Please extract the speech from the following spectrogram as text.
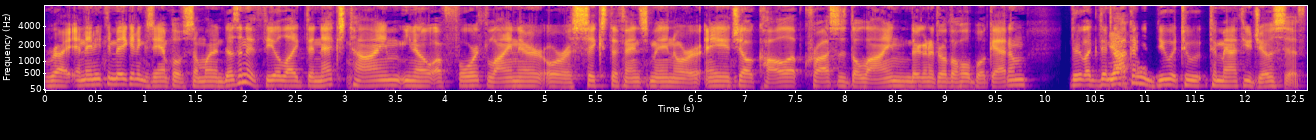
Right. And they need to make an example of someone. And doesn't it feel like the next time, you know, a fourth liner or a sixth defenseman or an AHL call up crosses the line, they're going to throw the whole book at him? They're like, they're Yeah. not going to do it to, to Matthew Joseph.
